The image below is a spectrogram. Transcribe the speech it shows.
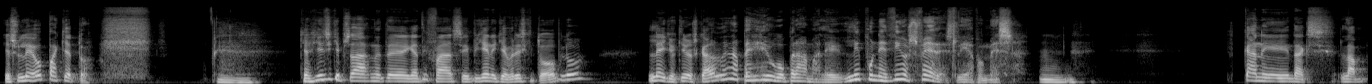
Και σου λέει, ο πακέτο. Mm. Και αρχίζει και ψάχνεται για τη φάση, πηγαίνει και βρίσκει το όπλο. Λέει και ο κύριος Κάρολ, ένα περίεργο πράγμα. Λέει, λείπουν δύο σφαίρες, λέει από μέσα. Mm. Κάνει εντάξει, λα,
